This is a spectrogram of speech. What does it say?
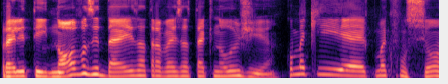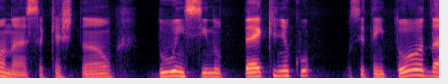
para ele ter novas ideias através da tecnologia. Como é que é, como é que funciona essa questão do ensino técnico, você tem toda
